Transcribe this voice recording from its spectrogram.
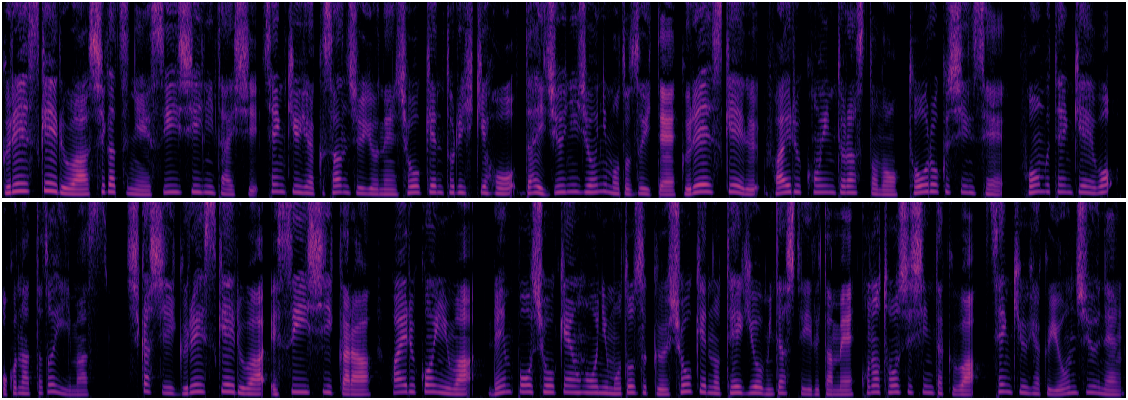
グレースケールは4月に SEC に対し、1934年証券取引法第12条に基づいて、グレースケールファイルコイントラストの登録申請、フォーム点検を行ったといいます。しかし、グレースケールは SEC からファイルコインは連邦証券法に基づく証券の定義を満たしているため、この投資信託は1940年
